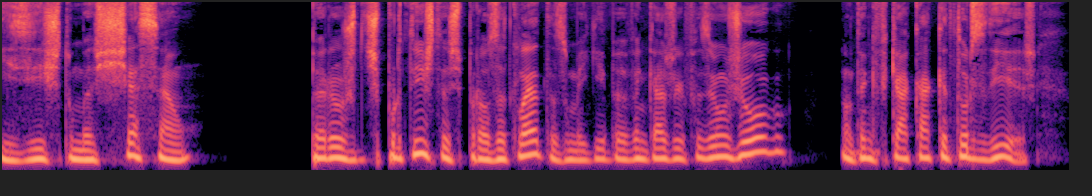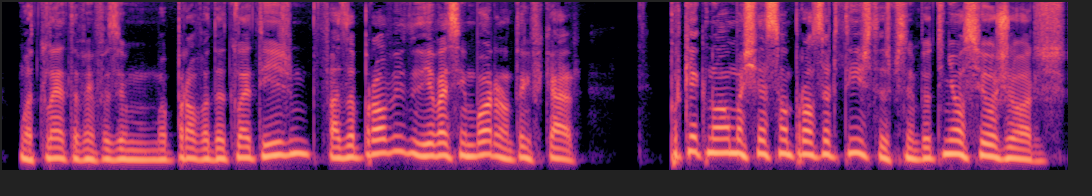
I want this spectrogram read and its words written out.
existe uma exceção para os desportistas, para os atletas. Uma equipa vem cá fazer um jogo, não tem que ficar cá 14 dias um atleta vem fazer uma prova de atletismo, faz a prova e do dia vai-se embora, não tem que ficar. Porquê é que não há uma exceção para os artistas? Por exemplo, eu tinha o seu Jorge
